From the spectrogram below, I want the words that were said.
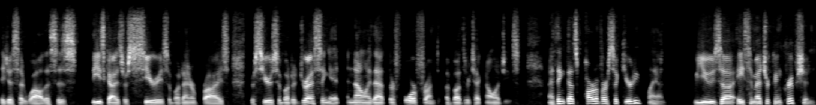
they just said wow this is these guys are serious about enterprise. They're serious about addressing it. And not only that they're forefront about their technologies. And i think that's part of our security plan. We use uh, asymmetric encryption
